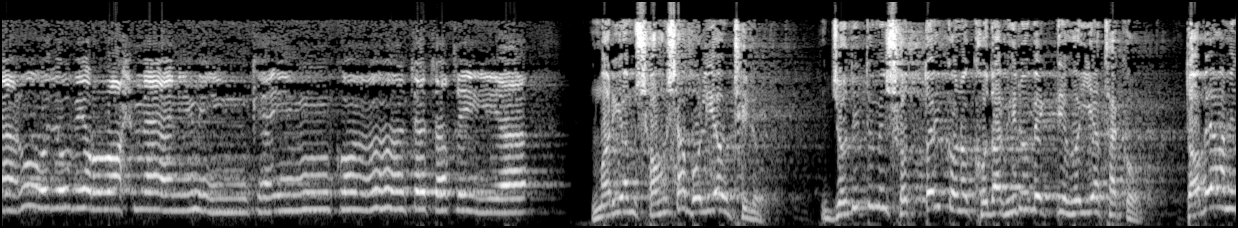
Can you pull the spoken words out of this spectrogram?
أعوذ بالرحمن منك إن كنت تقيا মরিয়ম সহসা বলিয়া উঠিল যদি তুমি সত্যই কোনো ক্ষোধাভীরু ব্যক্তি হইয়া থাকো তবে আমি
